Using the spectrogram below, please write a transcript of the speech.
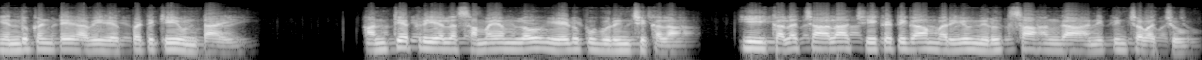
ఎందుకంటే అవి ఎప్పటికీ ఉంటాయి. అంత్యక్రియల సమయంలో ఏడుపు గురించి కల. ఈ కళ చాలా చీకటిగా మరియు నిరుత్సాహంగా అనిపించవచ్చు.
